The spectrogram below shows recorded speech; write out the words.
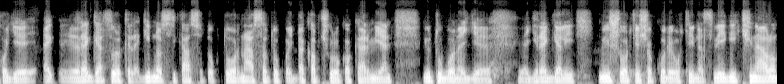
hogy e, reggel föl kell gimnasztikázhatok, tornázhatok, vagy bekapcsolok akármilyen Youtube-on egy, egy reggeli műsort, és akkor ott én ezt végigcsinálom.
